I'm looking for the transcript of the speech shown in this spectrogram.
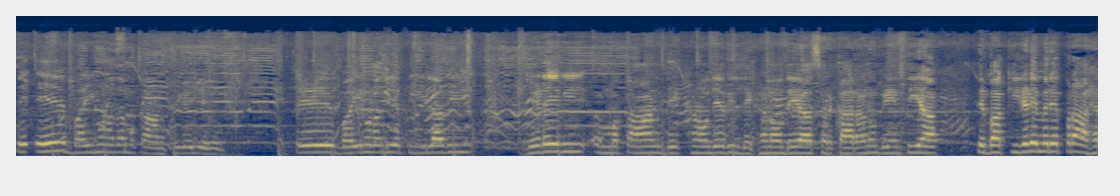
ਤੇ ਇਹ ਬਾਈ ਹੁਣਾਂ ਦਾ ਮਕਾਨ ਸੀਗਾ ਜੀ ਇਹ। ਤੇ ਬਾਈ ਹੁਣਾਂ ਦੀ ਅਪੀਲ ਆ ਵੀ ਜਿਹੜੇ ਵੀ ਮਕਾਨ ਦੇਖਣ ਆਉਂਦੇ ਆ, ਵੀ ਲਿਖਣ ਆਉਂਦੇ ਆ, ਸਰਕਾਰਾਂ ਨੂੰ ਬੇਨਤੀ ਆ, ਤੇ ਬਾਕੀ ਜਿਹੜੇ ਮੇਰੇ ਭਰਾ ਹੈ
